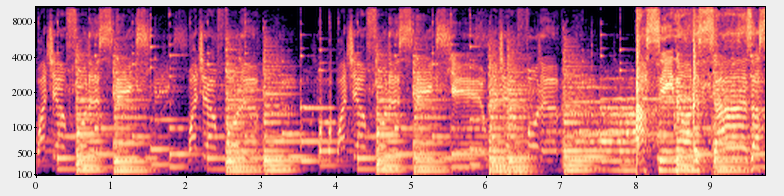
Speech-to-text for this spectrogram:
Watch out for the snakes. Watch out for the. Watch out for the snakes. Yeah, watch out for the. I seen all the signs. I seen.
